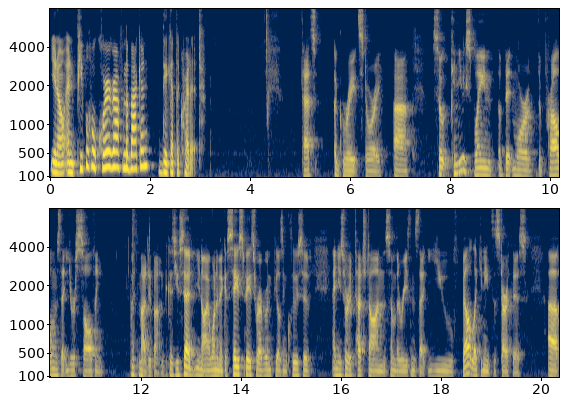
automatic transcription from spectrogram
You know, and people who choreograph in the back end, they get the credit. That's a great story. Uh, so, can you explain a bit more of the problems that you're solving with Madhuban? Because you said, you know, I want to make a safe space where everyone feels inclusive, and you sort of touched on some of the reasons that you felt like you need to start this. Uh,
